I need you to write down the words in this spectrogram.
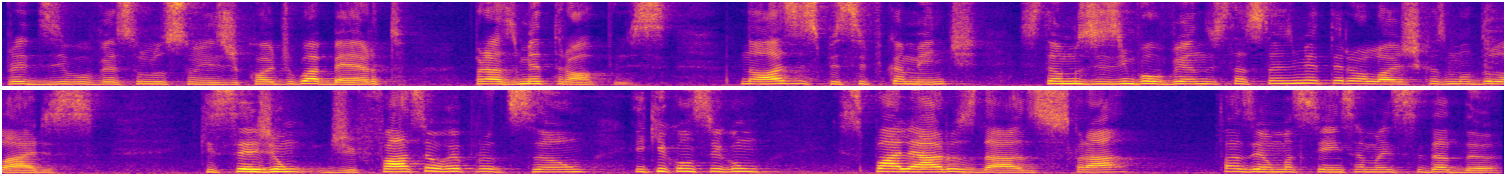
para desenvolver soluções de código aberto para as metrópoles. Nós, especificamente, estamos desenvolvendo estações meteorológicas modulares, que sejam de fácil reprodução e que consigam espalhar os dados para fazer uma ciência mais cidadã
